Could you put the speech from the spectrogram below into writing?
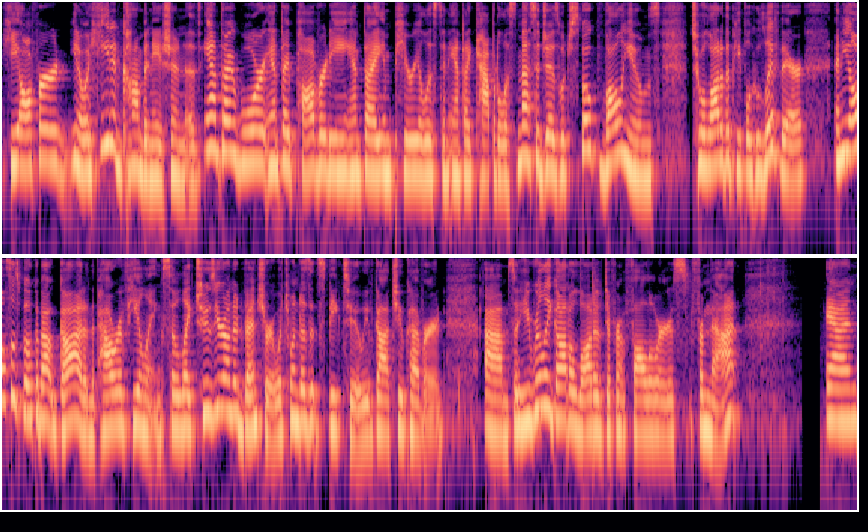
He offered, you know, a heated combination of anti-war, anti-poverty, anti-imperialist, and anti-capitalist messages, which spoke volumes to a lot of the people who live there. And he also spoke about God and the power of healing. So, like, choose your own adventure. Which one does it speak to? We've got you covered. Um, so he really got a lot of different followers from that. And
